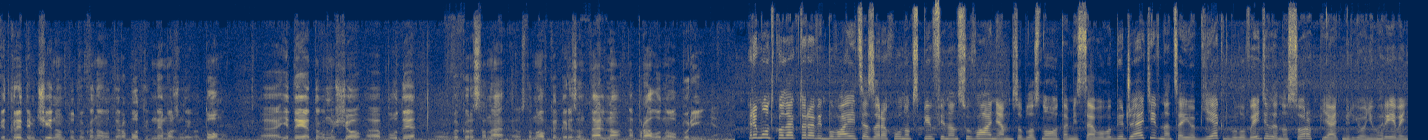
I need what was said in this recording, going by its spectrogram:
Відкритим чином тут виконувати роботи неможливо. Тому е, ідея тому, що е, буде використана установка горизонтально направленого буріння. Ремонт колектора відбувається за рахунок співфінансування. З обласного та місцевого бюджетів на цей об'єкт було виділено 45 мільйонів гривень.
